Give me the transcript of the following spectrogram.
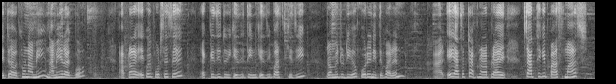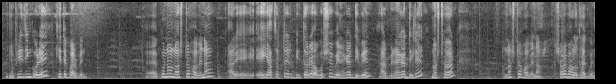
এই তো এখন আমি নামিয়ে রাখব। আপনারা একই প্রসেসে এক কেজি, দুই কেজি, তিন কেজি, পাঁচ কেজি টমেটো দিয়েও করে নিতে পারেন। আর এই আচারটা আপনারা প্রায় চার থেকে পাঁচ মাস ফ্রিজিং করে খেতে পারবেন। কোনো নষ্ট হবে না। আর এই আচারটার ভিতরে অবশ্যই ভিনেগার দিবেন। আর ভিনেগার দিলে নষ্ট হওয়ার, নষ্ট হবে না। সবাই ভালো থাকবেন।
